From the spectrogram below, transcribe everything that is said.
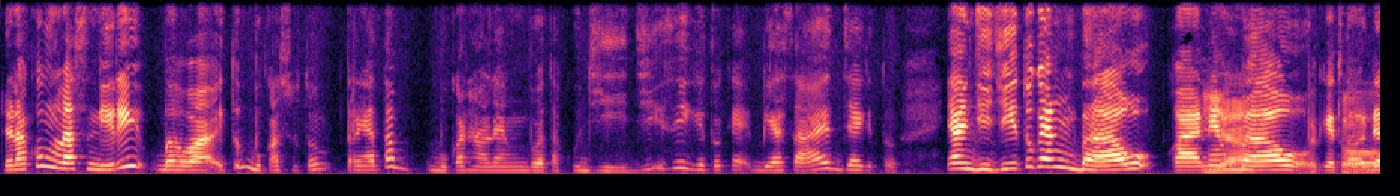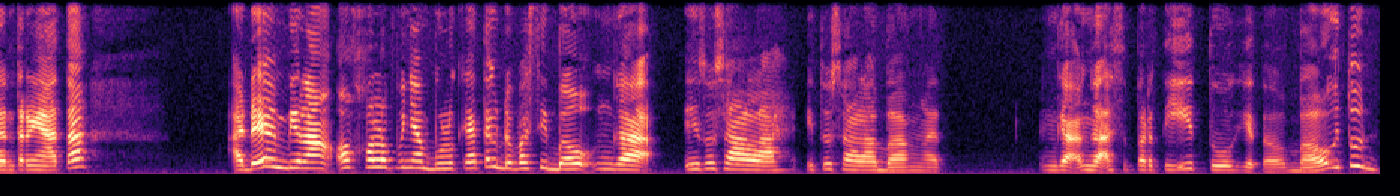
dan aku ngeliat sendiri bahwa itu bukan sesuatu ternyata bukan hal yang buat aku jijik sih gitu kayak biasa aja gitu. Yang jijik itu kan yang bau kan yang Iya, bau betul. gitu dan ternyata ada yang bilang oh kalau punya bulu ketek udah pasti bau. Enggak itu salah itu salah banget. Enggak enggak seperti itu gitu. Bau itu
